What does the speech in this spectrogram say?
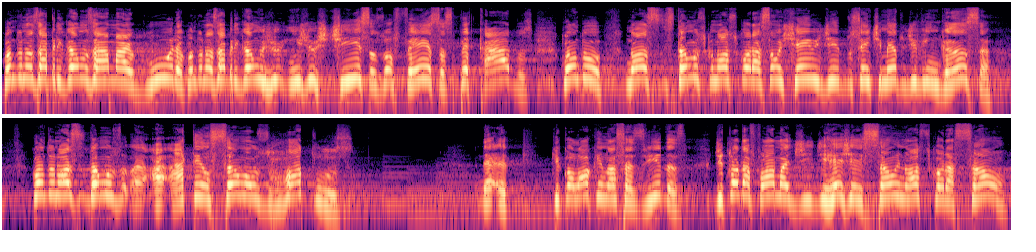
Quando nós abrigamos a amargura, quando nós abrigamos injustiças, ofensas, pecados, quando nós estamos com o nosso coração cheio de, do sentimento de vingança, quando nós damos atenção aos rótulos né, que colocam em nossas vidas, de toda forma de, de rejeição em nosso coração,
